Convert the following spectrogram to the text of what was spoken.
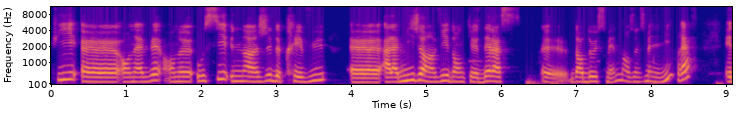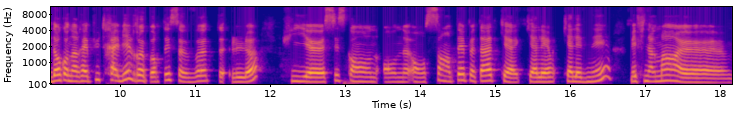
Puis, on, avait, on a aussi une AG de prévu à la mi-janvier, donc dans deux semaines, dans une semaine et demie, bref. Et donc, on aurait pu très bien reporter ce vote-là. Puis euh, c'est ce qu'on on, sentait peut-être qu'il allait, venir. Mais finalement, euh,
